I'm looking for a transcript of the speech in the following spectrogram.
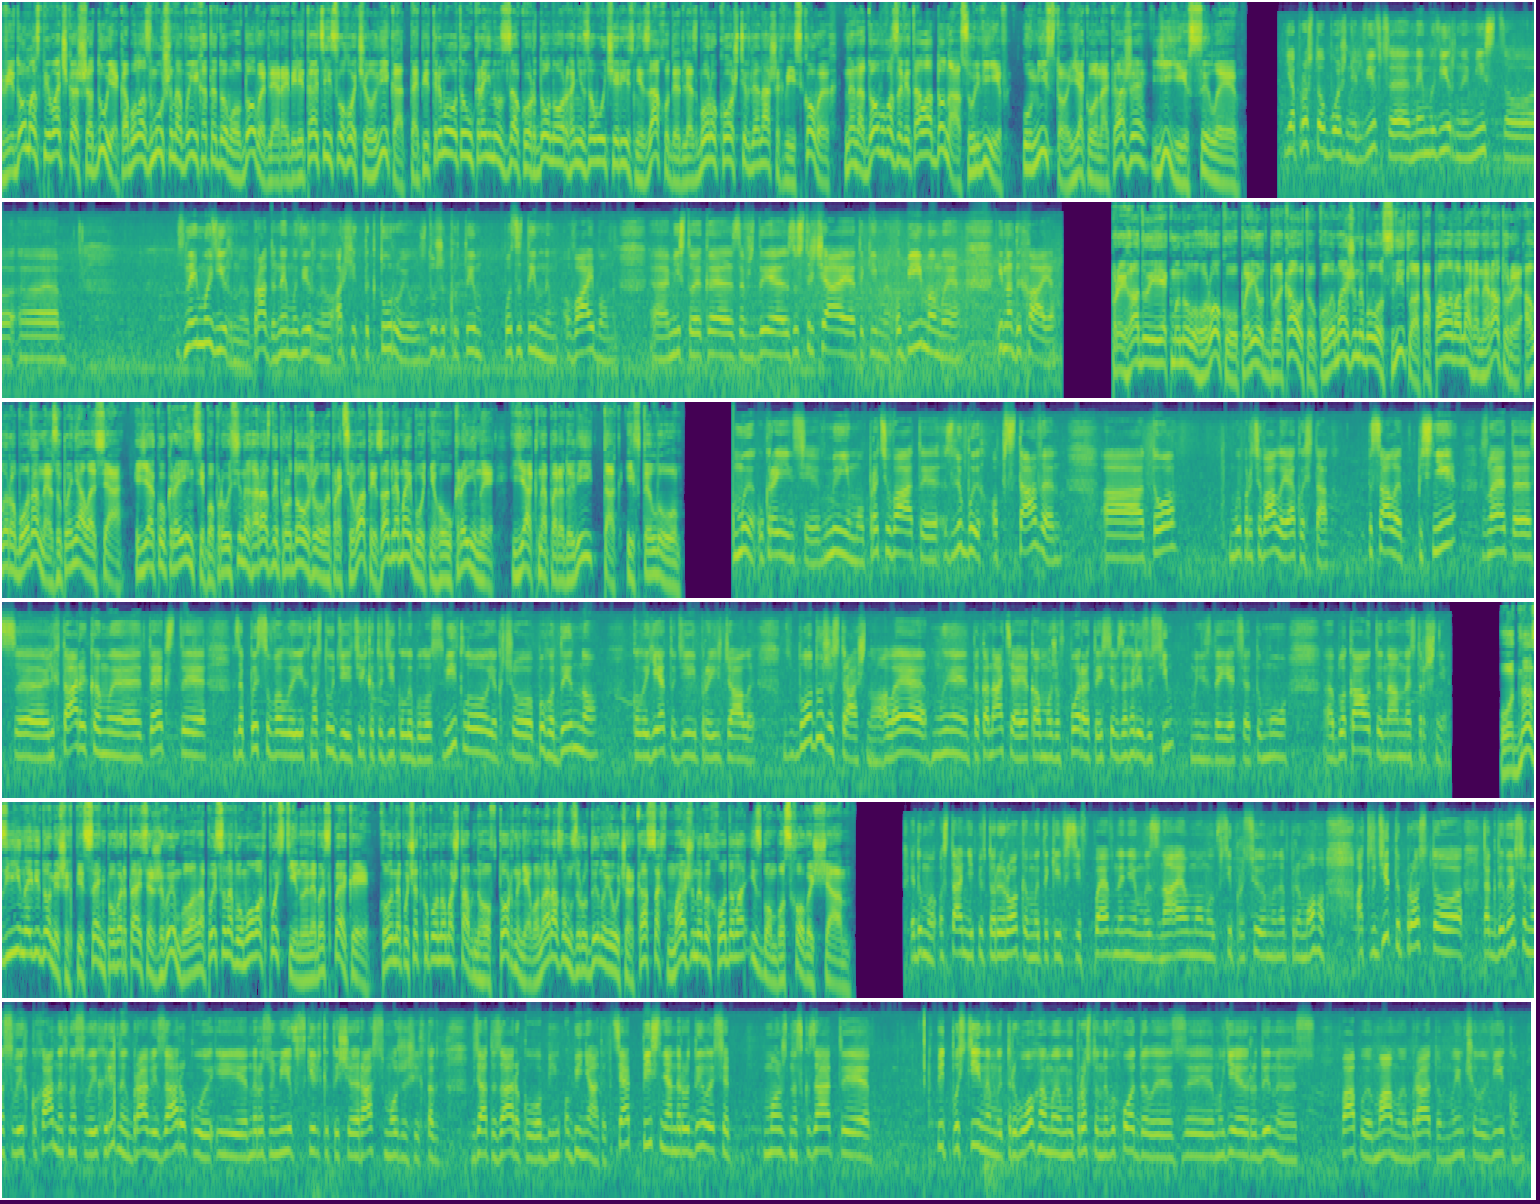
Відома співачка Шаду, яка була змушена виїхати до Молдови для реабілітації свого чоловіка та підтримувати Україну з-за кордону, організовуючи різні заходи для збору коштів для наших військових, ненадовго завітала до нас у Львів, у місто, як вона каже, її сили. Я просто обожнюю Львів. Це неймовірне місто е, з неймовірною, правда, неймовірною архітектурою, з дуже крутим позитивним вайбом. Е, місто, яке завжди зустрічає такими обіймами і надихає. Пригадує, як минулого року у період блекауту, коли майже не було світла та палива на генератори, але робота не зупинялася. Як українці, попри усі негаразди, продовжували працювати задля майбутнього України, як на передовій, так і в тилу. Ми, українці, вміємо працювати з любих обставин, то ми працювали якось так. Писали пісні, знаєте, з е, ліхтариками, тексти, записували їх на студії тільки тоді, коли було світло, якщо погодинно, коли є, тоді і приїжджали. Було дуже страшно, але ми така нація, яка може впоратися взагалі з усім, мені здається, тому е, блокаути нам не страшні. Одна з її найвідоміших пісень Повертайся живим була написана в умовах постійної небезпеки. Коли на початку повномасштабного вторгнення вона разом з родиною у Черкасах майже не виходила із бомбосховища. Я думаю, останні півтори роки ми такі всі впевнені, ми знаємо, ми всі працюємо на перемогу. А тоді ти просто так дивився на своїх коханих, на своїх рідних, брав їх за руку і не розумів, скільки ти ще раз можеш їх так взяти за руку, обій- обійняти. Ця пісня народилася, можна сказати. Під постійними тривогами ми просто не виходили з моєю родиною, з папою, мамою, братом, моїм чоловіком,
